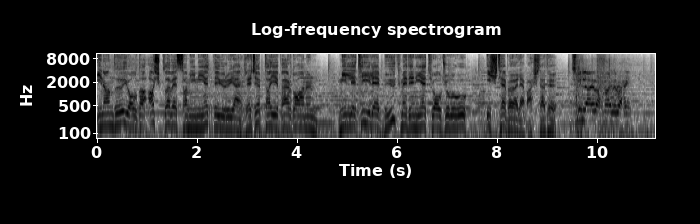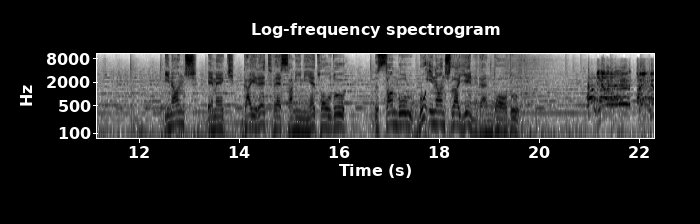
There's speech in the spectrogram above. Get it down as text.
İnandığı yolda aşkla ve samimiyetle yürüyen Recep Tayyip Erdoğan'ın milletiyle büyük medeniyet yolculuğu işte böyle başladı. Bismillahirrahmanirrahim. İnanç, emek, gayret ve samimiyet oldu. İstanbul bu inançla yeniden doğdu. Minareler çünkü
